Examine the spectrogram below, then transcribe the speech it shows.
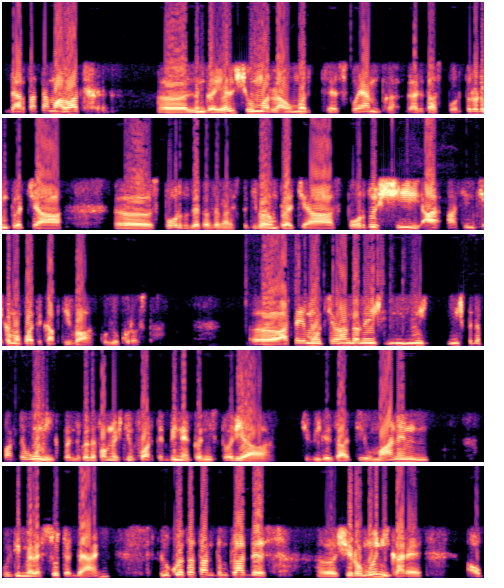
dar tata m-a luat uh, lângă el și umăr la umăr sfoiam Gazeta Sporturilor, îmi plăcea uh, sportul de pe vremea respectivă, îmi plăcea sportul și a, a simțit că mă poate captiva cu lucrul ăsta. Uh, asta e emoționant, dar nu nici, nici, nici pe departe unic, pentru că de fapt noi știm foarte bine că în istoria civilizației umane, în ultimele sute de ani, lucrul ăsta s-a întâmplat des. Uh, și românii care au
